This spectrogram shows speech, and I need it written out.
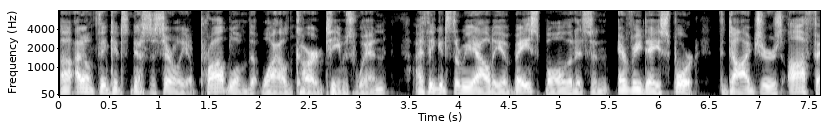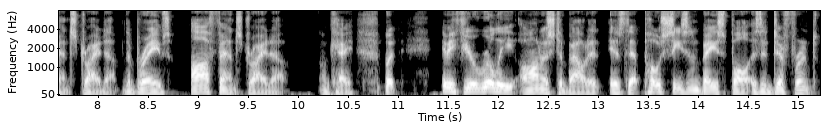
uh, I don't think it's necessarily a problem that wild card teams win. I think it's the reality of baseball that it's an everyday sport. The Dodgers offense dried up. The Braves offense dried up. Okay. But if you're really honest about it, is that postseason baseball is a different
